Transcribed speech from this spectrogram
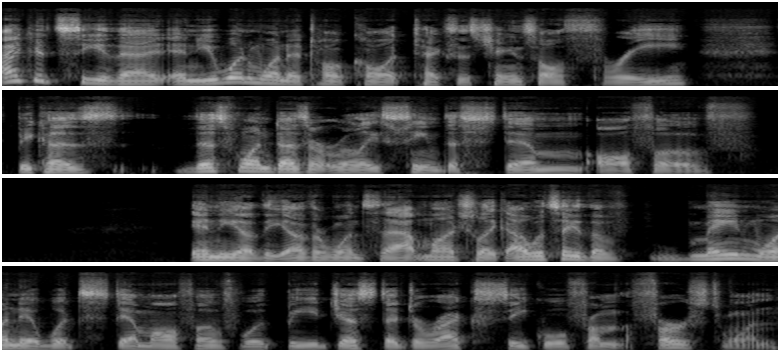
I could see that, and you wouldn't want to talk call it Texas Chainsaw Three because this one doesn't really seem to stem off of any of the other ones that much. Like I would say the main one it would stem off of would be just a direct sequel from the first one.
